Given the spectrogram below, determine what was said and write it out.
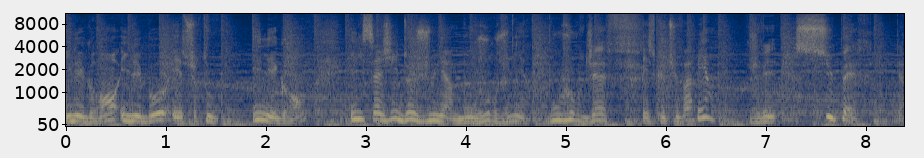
il est grand, il est beau et surtout il est grand. Il s'agit de Julien. Bonjour Julien. Bonjour Jeff. Est-ce que tu vas bien? Je vais super bien.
